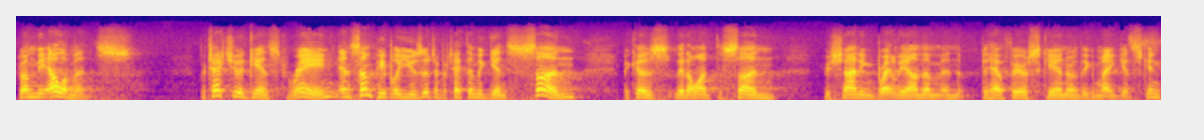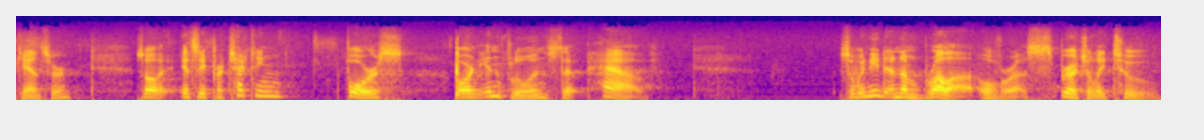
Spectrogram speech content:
From the elements. Protect you against rain, and some people use it to protect them against sun because they don't want the sun to be shining brightly on them and they have fair skin or they might get skin cancer. So it's a protecting force or an influence that have. So we need an umbrella over us, spiritually too.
